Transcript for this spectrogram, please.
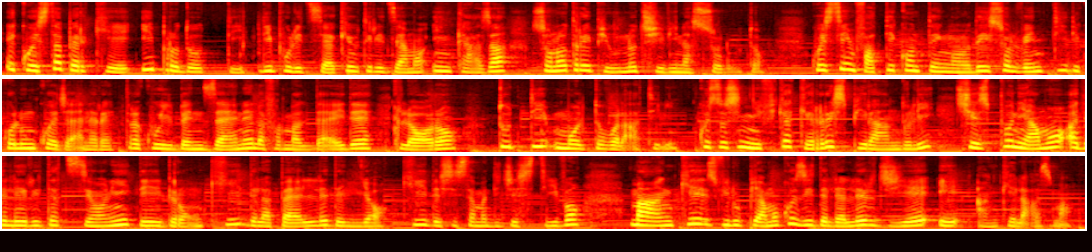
e questa perché i prodotti di pulizia che utilizziamo in casa sono tra i più nocivi in assoluto. Questi infatti contengono dei solventi di qualunque genere, tra cui il benzene, la formaldeide, cloro, tutti molto volatili. Questo significa che respirandoli ci esponiamo a delle irritazioni dei bronchi, della pelle, degli occhi, del sistema digestivo, ma anche sviluppiamo così delle allergie e anche l'asma.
